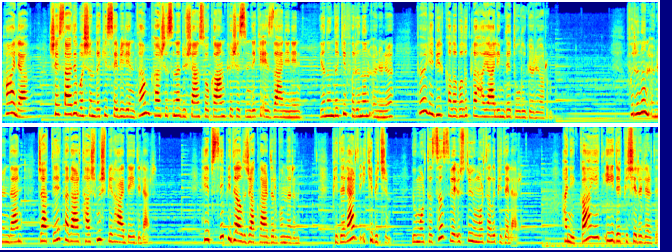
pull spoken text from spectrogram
Hala Şehzade başındaki Sebil'in tam karşısına düşen sokağın köşesindeki eczanenin yanındaki fırının önünü böyle bir kalabalıkla hayalimde dolu görüyorum. Fırının önünden caddeye kadar taşmış bir haldeydiler. Hepsi pide alacaklardır bunların. Pideler de iki biçim, yumurtasız ve üstü yumurtalı pideler. Hani gayet iyi de pişirilirdi.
